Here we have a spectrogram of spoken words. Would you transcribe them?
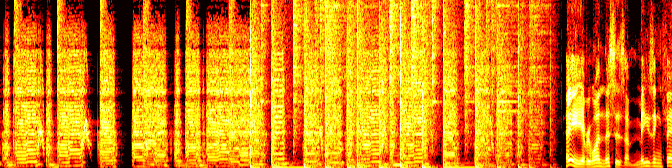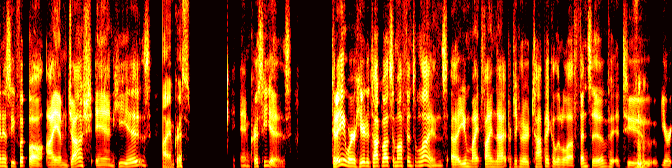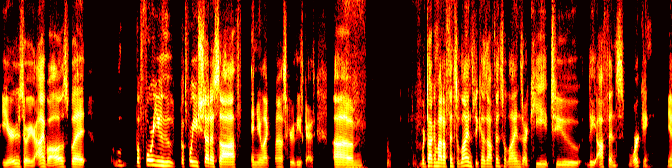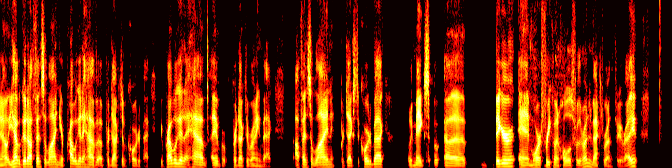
Hey everyone, this is Amazing Fantasy Football. I am Josh and he is I am Chris. and Chris he is. Today we're here to talk about some offensive lines. Uh, you might find that particular topic a little offensive to your ears or your eyeballs, but before you before you shut us off and you're like, "Oh, screw these guys." Um, we're talking about offensive lines because offensive lines are key to the offense working. You know, you have a good offensive line, you're probably going to have a productive quarterback. You're probably going to have a productive running back. Offensive line protects the quarterback. It makes uh bigger and more frequent holes for the running back to run through, right?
